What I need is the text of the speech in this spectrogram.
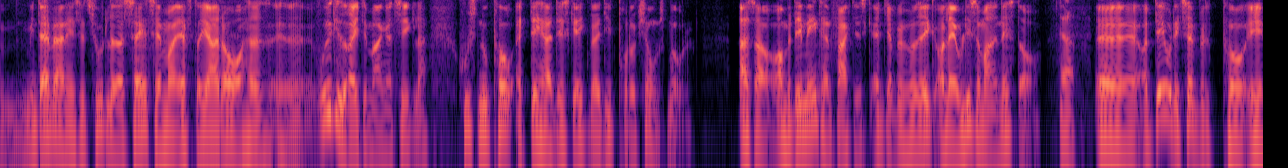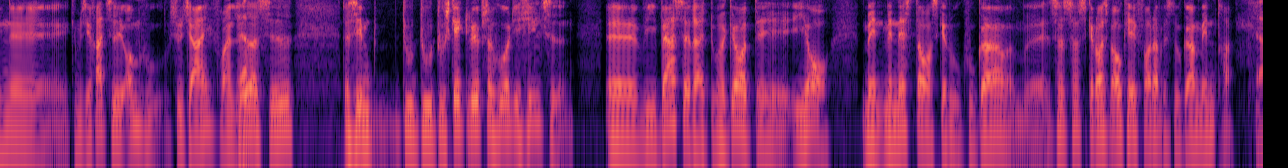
min daværende institutleder sagde til mig, efter jeg et år havde øh, udgivet rigtig mange artikler, husk nu på, at det her, det skal ikke være dit produktionsmål. Altså, og med det mente han faktisk, at jeg behøvede ikke at lave lige så meget næste år. Ja. Øh, og det er jo et eksempel på en, øh, kan man sige, rettidig omhu, synes jeg, fra en leders ja. side, der siger, du, du, du skal ikke løbe så hurtigt hele tiden. Øh, vi værdsætter, at du har gjort det i år, men, men næste år skal du kunne gøre, øh, så, så skal det også være okay for dig, hvis du gør mindre. Ja.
